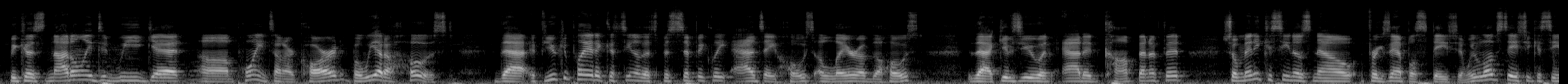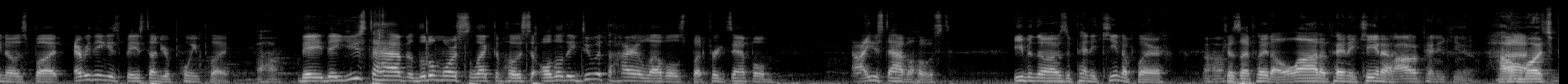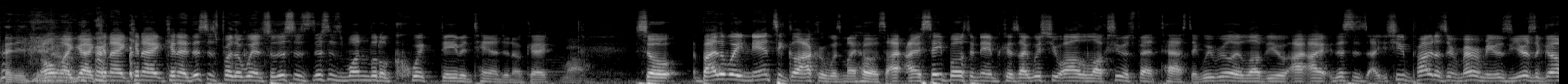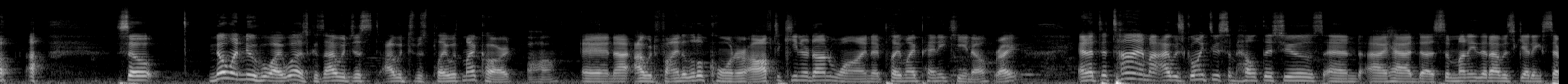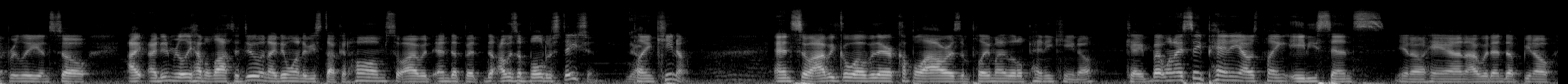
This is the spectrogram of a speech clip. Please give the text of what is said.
because not only did we get uh, points on our card, but we had a host that if you could play at a casino that specifically adds a host, a layer of the host that gives you an added comp benefit. So many casinos now, for example, Station. We love Station casinos, but everything is based on your point play. Uh-huh. They they used to have a little more selective hosts, although they do at the higher levels. But for example, I used to have a host, even though I was a Penny Keno player, Uh-huh. because I played a lot of Penny Keno. A lot of penny Keno. How Uh, much penny? Keno? Oh my god, can I can I can I this is for the win. So this is this is one little quick David tangent, okay? Wow. So by the way, Nancy Glocker was my host. I, I say both her name because I wish you all the luck. She was fantastic. We really love you. I, I this is I, she probably doesn't remember me. It was years ago. so no one knew who I was because I would just I would just play with my card Uh-huh. and I, I would find a little corner off to Keno Don Wine. I'd play my penny Keno, right? And at the time, I I was going through some health issues, and I had uh, some money that I was getting separately, and so I, I didn't really have a lot to do, and I didn't want to be stuck at home. So I would end up at I was at Boulder Station Yeah. playing Keno, and so I would go over there a couple hours and play my little penny Keno. Okay, but when I say penny, I was playing eighty cents, you know, hand. I would end up, you know,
